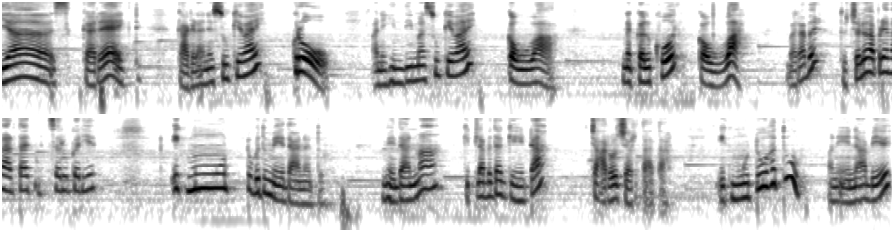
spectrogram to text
Yes, correct. કાગડાને શું કહેવાય? ક્રો. અને હિન્દીમાં શું કહેવાય? કૌવા. નકલખોર કૌવા. બરાબર? તો ચલો આપણે વાર્તા શરૂ કરીએ. એક મોટું બધું મેદાન હતું. મેદાનમાં કેટલા બધા ઘેંટા ચારો ચરતા હતા. એક મોટું હતું અને એના બે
